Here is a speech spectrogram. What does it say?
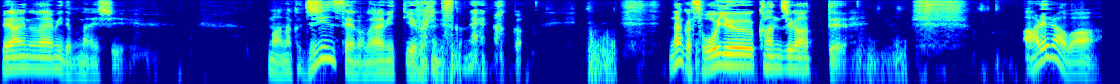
恋愛の悩みでもないし、まあなんか人生の悩みって言えばいいんですかね。なんか、なんかそういう感じがあって、あれらは、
